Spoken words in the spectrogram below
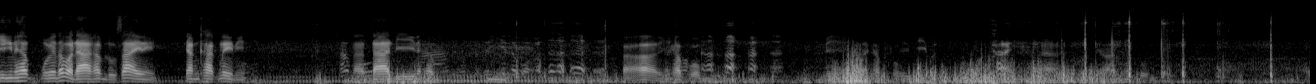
ริงๆนะครับบ่เป็นธรรมดาครับลูกไส้นี่ยังคักเลยนี่หน้าตาดีนะครับอืมอ่านี่ครับผมนี่นะครับผมอ่าเดี๋ยวนะครับผมเอา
